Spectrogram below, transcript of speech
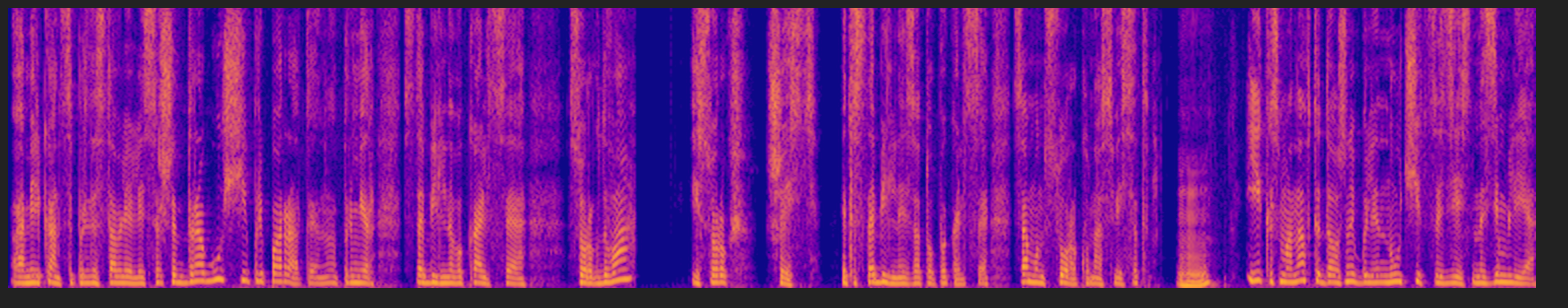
американцы предоставляли совершенно дорогущие препараты, например, стабильного кальция 42 и 46. Это стабильные изотопы кальция. Сам он 40 у нас весит. Мгм. И космонавты должны были научиться здесь, на Земле,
